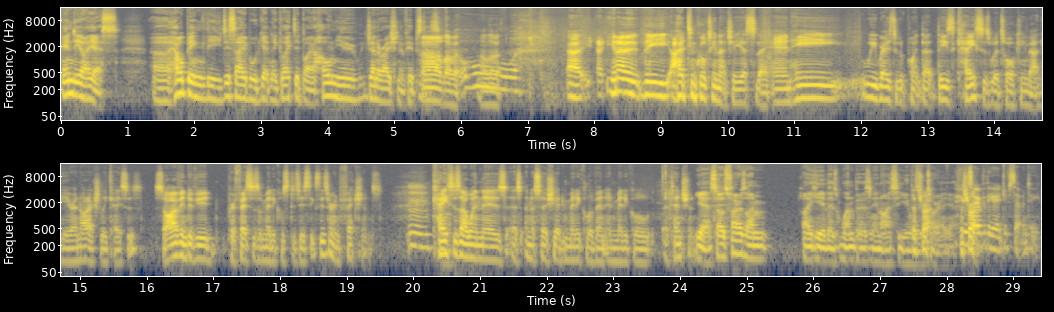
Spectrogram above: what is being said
NDIS. Uh, helping the disabled get neglected by a whole new generation of hipsters. Oh, I love it. I love it. Ooh. Uh, you know, the I had Tim Quilty in that chair yesterday, and he we raised a good point that these cases we're talking about here are not actually cases. So I've interviewed professors of medical statistics. These are infections. Cases are when there's as- an associated medical event and medical attention. Yeah, so as far as I'm, I hear there's one person in ICU That's in right. Victoria. Yeah. Who's right. over the age of 70.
